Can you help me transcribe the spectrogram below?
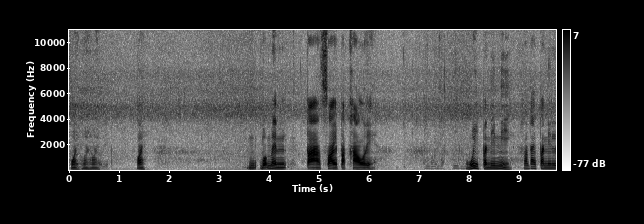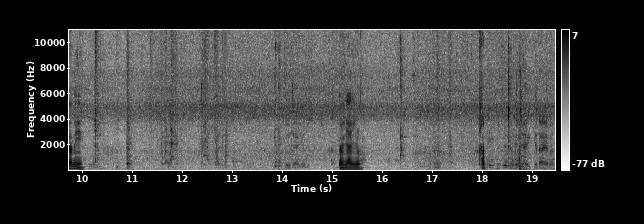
ห้วยห้วยห้วยห้วยบนเป็นปลาสร้อยปลาเขาดิ อุ้ยปนินนี่เขาได้ปนินแล้วนี่ตัวใหญ่อยู่ครับใหญ่ก็ได้บ้าง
